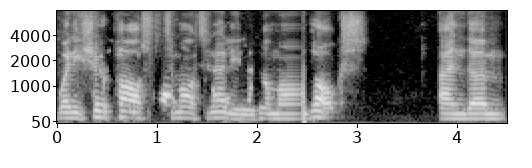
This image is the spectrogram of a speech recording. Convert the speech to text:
when he should have passed to Martinelli, he was on my box, and um,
